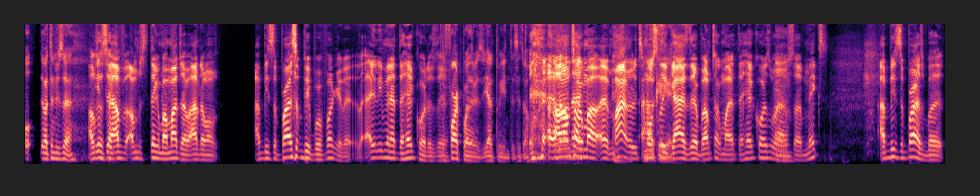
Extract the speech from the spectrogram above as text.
Och, vad tänkte du säga? I was gonna say, I've, I'm just thinking about my job. I don't. I'd be surprised if people were fucking it. Like, even at the headquarters there. The Fart Brothers hjälper ju inte situationen. no, I'm talking about at mine. It's Ah, mostly okay, okay. guys there, but I'm talking about at the headquarters where Um. it's a mix. I'd be surprised, but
